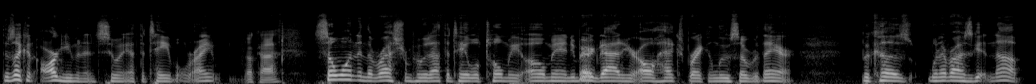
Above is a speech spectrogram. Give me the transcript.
there's like an argument ensuing at the table, right? Okay. Someone in the restroom who was at the table told me, "Oh man, you better get out of here. All heck's breaking loose over there," because whenever I was getting up,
